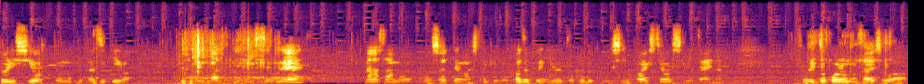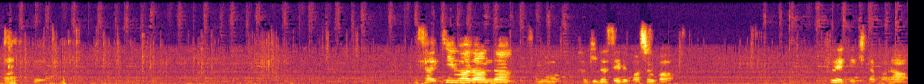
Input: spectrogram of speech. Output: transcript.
処理しようって思ってた時期があってですよね。奈々さんもおっしゃってましたけど、家族に言うと家族も心配しちゃうしみたいな。そういうところも最初はあって。最近はだんだん、その、吐き出せる場所が増えてきたから、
